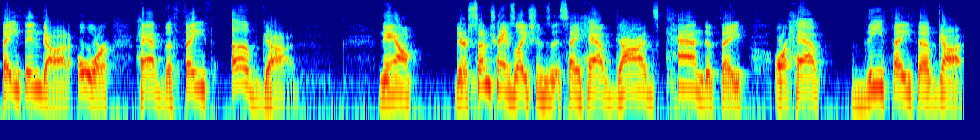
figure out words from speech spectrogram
faith in God, or have the faith of God. Now, there are some translations that say, Have God's kind of faith, or have the faith of God.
